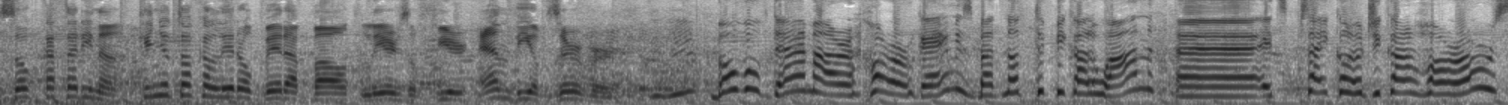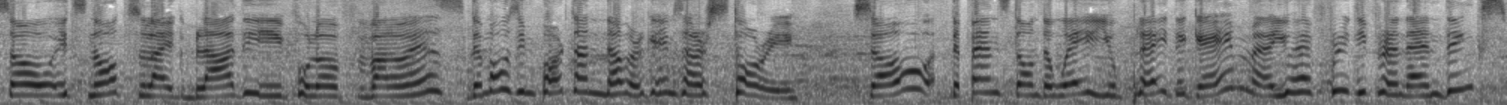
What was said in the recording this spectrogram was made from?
So, Katarina, can you talk a little bit about Layers of Fear and The Observer? Mm-hmm. Both of them are horror games, but not typical one. Uh, it's psychological horror, so it's not like bloody, full of violence. The most important our games are story. So, depends on the way you play the game. Uh, you have three different endings,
